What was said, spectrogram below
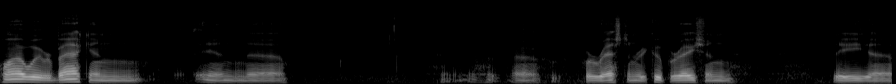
while we were back in, in uh, for rest and recuperation, the uh,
